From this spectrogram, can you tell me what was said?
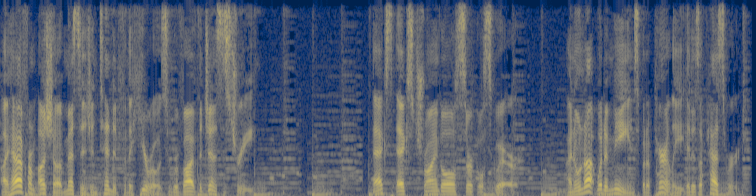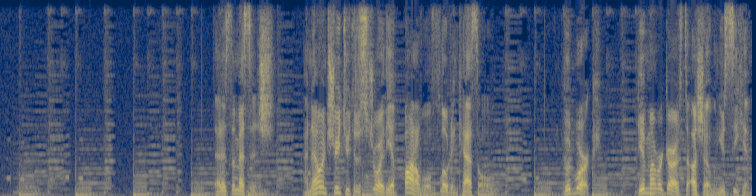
I have from Usha a message intended for the heroes who revived the Genesis Tree. XX triangle circle square. I know not what it means, but apparently it is a password. That is the message. I now entreat you to destroy the abominable floating castle. Good work. Give my regards to Usha when you see him.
